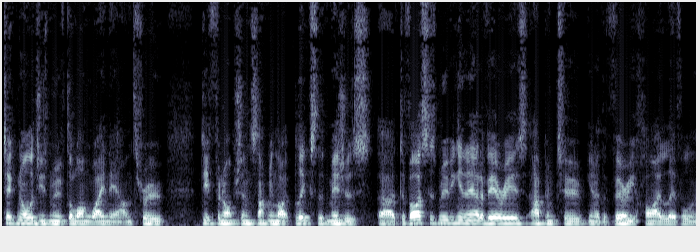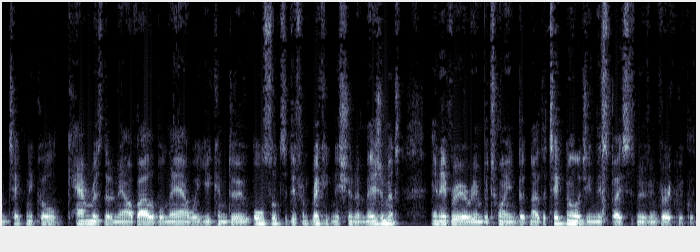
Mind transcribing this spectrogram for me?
technology's moved a long way now and through different options, something like Blix that measures uh, devices moving in and out of areas, up into you know the very high level and technical cameras that are now available now, where you can do all sorts of different recognition and measurement, and everywhere in between. But no, the technology in this space is moving very quickly.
